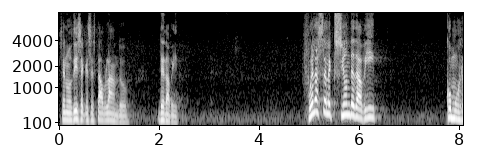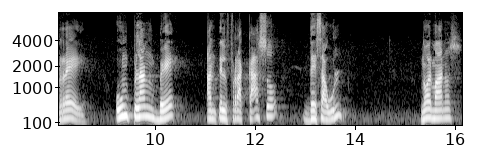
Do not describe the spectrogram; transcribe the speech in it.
se nos dice que se está hablando de David. ¿Fue la selección de David como rey un plan B ante el fracaso de Saúl? No, hermanos,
